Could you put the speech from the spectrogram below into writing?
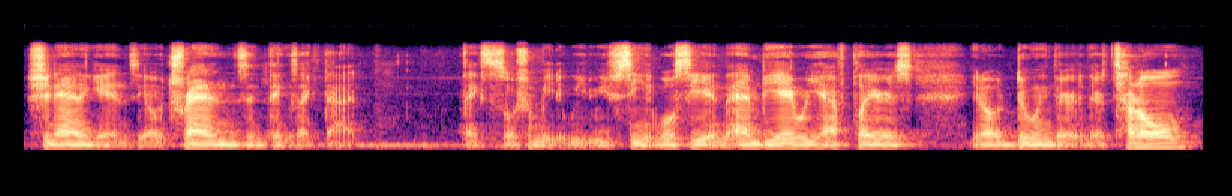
shenanigans, you know, trends and things like that. Thanks to social media, we, we've seen we'll see it in the NBA where you have players, you know, doing their their tunnel,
